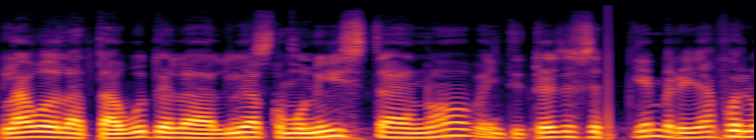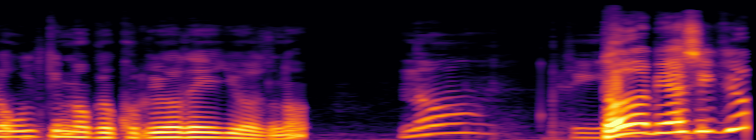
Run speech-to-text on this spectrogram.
clavo del ataúd de la Liga. Comunista, ¿no? 23 de septiembre, ya fue lo último que ocurrió de ellos, ¿no? No. siguieron- ¿Todavía siguió?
